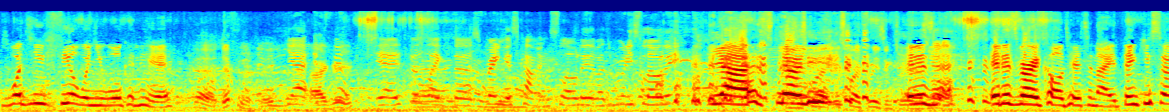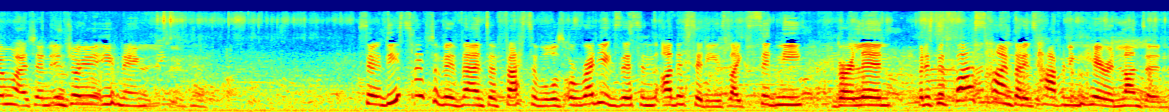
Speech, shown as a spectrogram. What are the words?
What do you feel when you walk in here? Yeah, definitely. Yeah, I agree. yeah, it feels like the spring is coming slowly, but really slowly. yeah, slowly. It's quite, freezing today. It is. Well. It is very cold here tonight. Thank you so much, and enjoy your evening. So these types of events and festivals already exist in other cities like Sydney, Berlin, but it's the first time that it's happening here in London.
